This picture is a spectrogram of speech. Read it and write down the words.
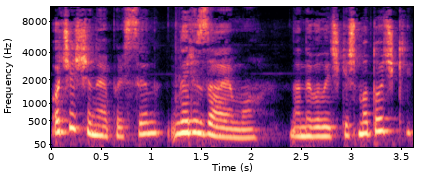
Очищений апельсин нарізаємо на невеличкі шматочки.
